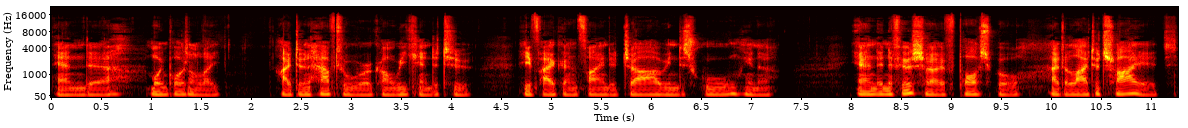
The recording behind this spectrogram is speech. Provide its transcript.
And uh, more importantly, I don't have to work on weekend too if I can find a job in the school, you know. And in the future, if possible, I'd like to try it,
